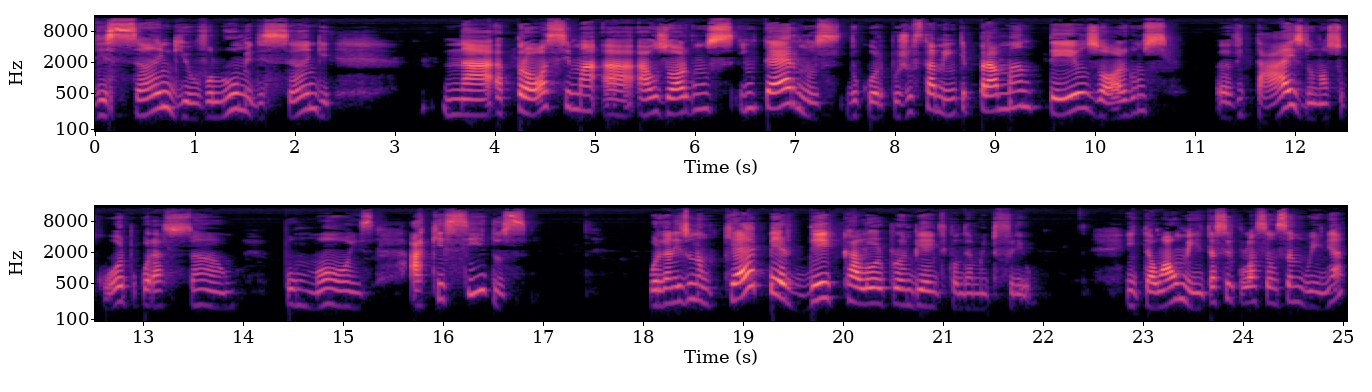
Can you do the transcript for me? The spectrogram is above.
de sangue, o volume de sangue, na próxima a, aos órgãos internos do corpo, justamente para manter os órgãos uh, vitais do nosso corpo, coração, pulmões, aquecidos. O organismo não quer perder calor para o ambiente quando é muito frio. Então aumenta a circulação sanguínea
